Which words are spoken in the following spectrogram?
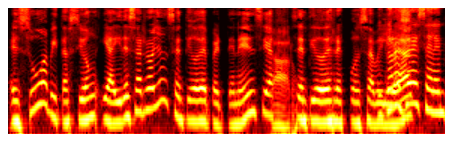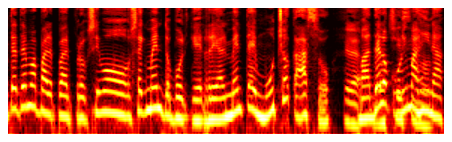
en su habitación y ahí desarrollan sentido de pertenencia, Claro. sentido de Víctor, ese responsabilidad. es excelente tema para, para el próximo segmento porque realmente hay mucho caso, Claro, más de lo que uno imagina,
